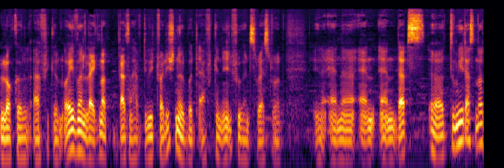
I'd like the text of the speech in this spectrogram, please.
local African or even like not doesn't have to be traditional but African influence restaurant, you know, and uh, and and that's uh, to me that's not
